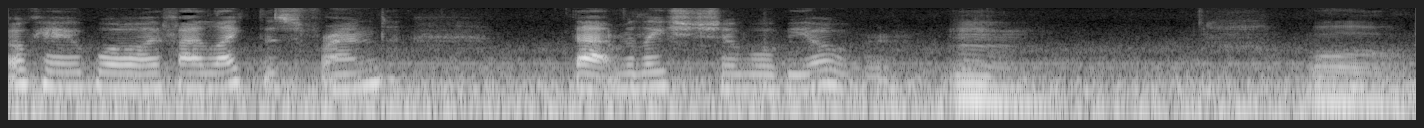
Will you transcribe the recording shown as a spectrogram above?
okay, well, if I like this friend, that relationship will be over. Mm. Well,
